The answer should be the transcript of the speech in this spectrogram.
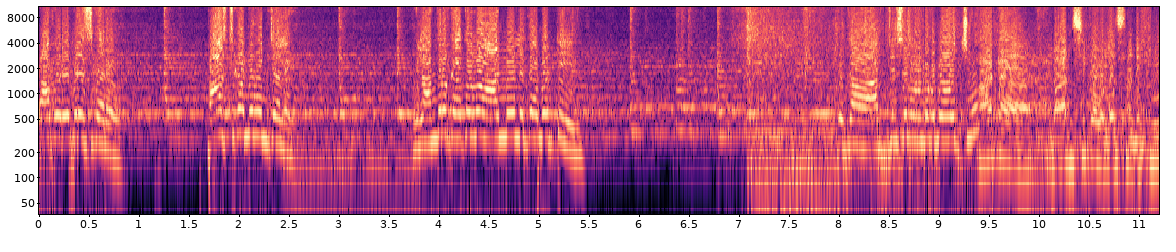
బాబు రేపేష్ గారు ఫాస్ట్గా ముగించాలి. వీళ్ళందరూ గతంలో ఆడినోళ్ళు కాబట్టి ఇక అబ్జెక్షన్ ఉండకపోవచ్చు. ఆట మానసిక ఉల్లాసానికి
